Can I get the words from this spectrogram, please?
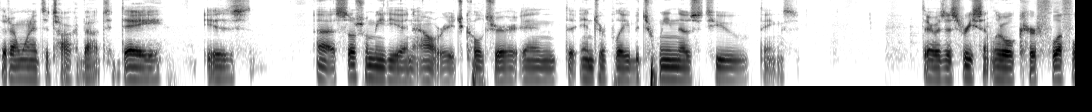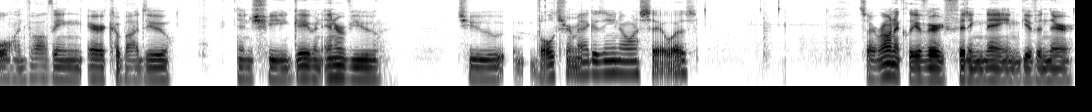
that I wanted to talk about today is uh, social media and outrage culture and the interplay between those two things. There was this recent little kerfluffle involving Erykah Badu, and she gave an interview to Vulture magazine, I want to say it was. It's ironically a very fitting name given their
